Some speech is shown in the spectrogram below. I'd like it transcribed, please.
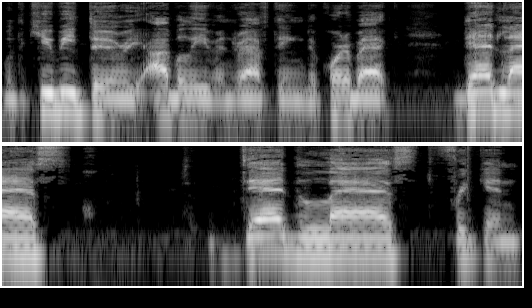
with the QB theory, I believe in drafting the quarterback dead last, dead last freaking.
